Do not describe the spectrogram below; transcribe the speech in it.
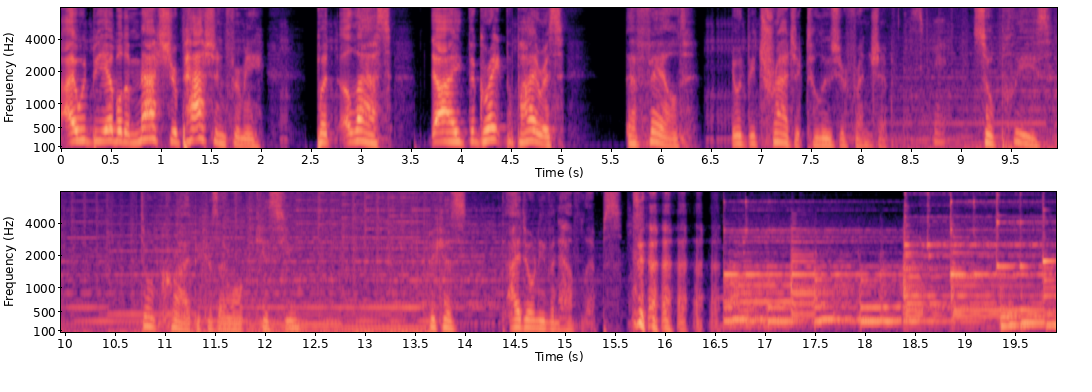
I would be able to match your passion for me. But alas, I, the great Papyrus, have failed. It would be tragic to lose your friendship. So please, don't cry because I won't kiss you. Because I don't even have lips.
